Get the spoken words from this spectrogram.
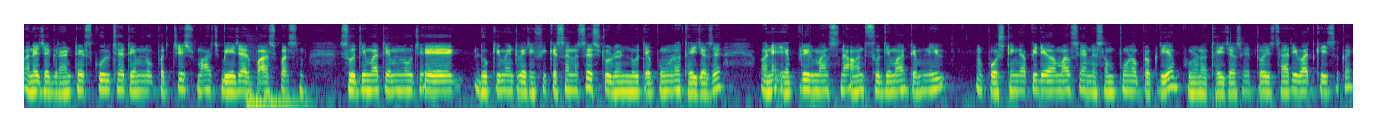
અને જે ગ્રાન્ટેડ સ્કૂલ છે તેમનું પચીસ માર્ચ બે હજાર આસપાસ સુધીમાં તેમનું જે ડોક્યુમેન્ટ વેરિફિકેશન હશે સ્ટુડન્ટનું તે પૂર્ણ થઈ જશે અને એપ્રિલ માસના અંત સુધીમાં તેમની પોસ્ટિંગ આપી દેવામાં આવશે અને સંપૂર્ણ પ્રક્રિયા પૂર્ણ થઈ જશે. તો એ સારી વાત કહી શકાય.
